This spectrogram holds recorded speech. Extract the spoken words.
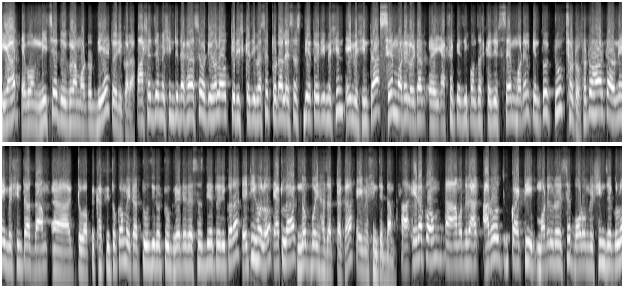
গিয়ার এবং নিচে দুই ঘোড়া মোটর দিয়ে তৈরি করা। পাশের যে মেশিনটি দেখা যাচ্ছে, ওটি হলো তিরিশ কেজি ব্যাসের টোটাল এস এস দিয়ে তৈরি মেশিন। এই মেশিনটা সেম মডেল ওইটার একশো কেজি, পঞ্চাশ কেজির সেম মডেল কিন্তু একটু ছোট। ছোট হওয়ার কারণে এই মেশিনটার দাম একটু অপেক্ষাকৃত কম। এটা টু জিরো টু গ্রেডের এস এস দিয়ে তৈরি করা। এটি হলো এক লাখ নব্বই হাজার টাকা এই মেশিনটির দাম। এরকম আমাদের আরও কয়েকটি মডেল রয়েছে। বড় মেশিন যেগুলো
